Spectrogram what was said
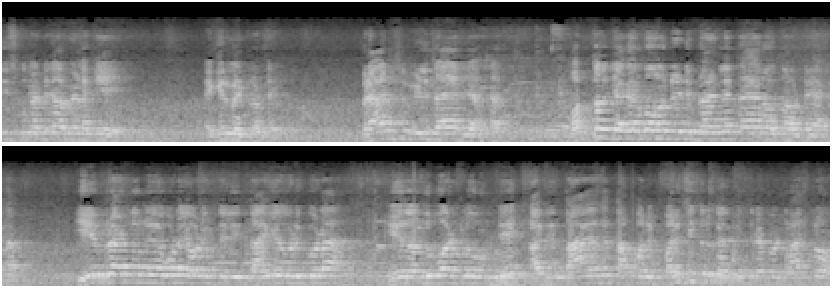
తీసుకున్నట్టుగా వీళ్ళకి అగ్రిమెంట్లు ఉంటాయి. బ్రాండ్స్ వీళ్ళు తయారు చేస్తారు. మొత్తం జగన్మోహన్ రెడ్డి బ్రాండ్లే తయారవుతా ఉంటాయి అక్కడ. ఏ బ్రాండ్లు ఉన్నాయో కూడా ఎవరికి తెలియదు. తాగేవాడికి కూడా ఏది అందుబాటులో ఉంటే అది తాగక తప్పని పరిస్థితులు కల్పించినటువంటి రాష్ట్రం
